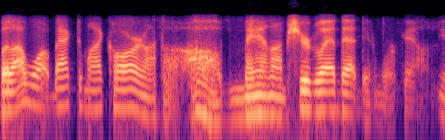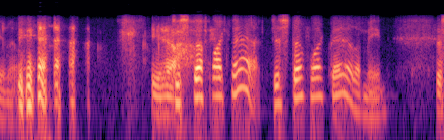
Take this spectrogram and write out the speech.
but I walked back to my car and I thought, "Oh man, I'm sure glad that didn't work out." You know, yeah. just stuff like that. Just stuff like that. I mean, There's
